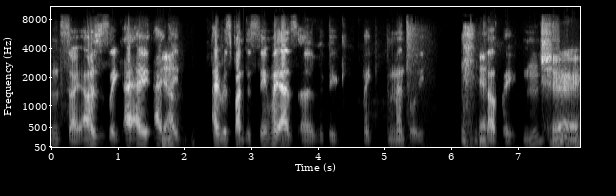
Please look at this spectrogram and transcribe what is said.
I'm sorry, I was just like I I I, Yeah. I, I respond the same way as uh like like mentally. Yeah. So I was like, mhm. Sure.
